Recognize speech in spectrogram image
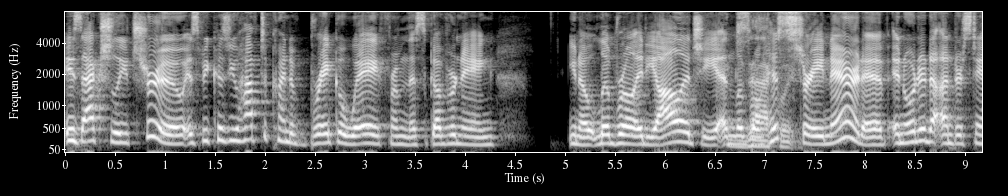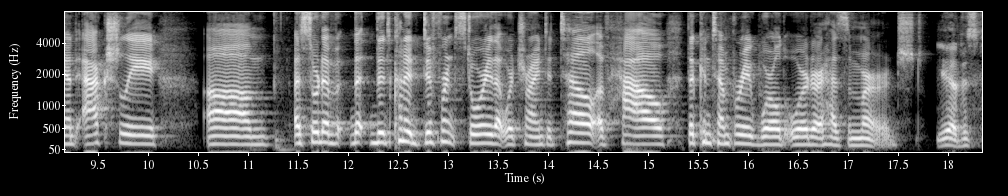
is actually true is because you have to kind of break away from this governing you know liberal ideology and liberal history narrative in order to understand actually um, a sort of the, the kind of different story that we're trying to tell of how the contemporary world order has emerged. Yeah, this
